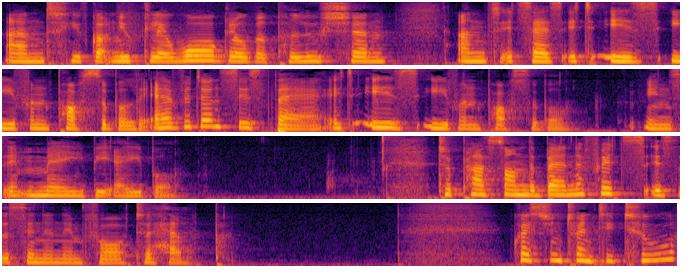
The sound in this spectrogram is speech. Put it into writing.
and you've got nuclear war, global pollution, and it says it is even possible. The evidence is there. It is even possible. It means it may be able. To pass on the benefits is the synonym for to help. Question 22,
